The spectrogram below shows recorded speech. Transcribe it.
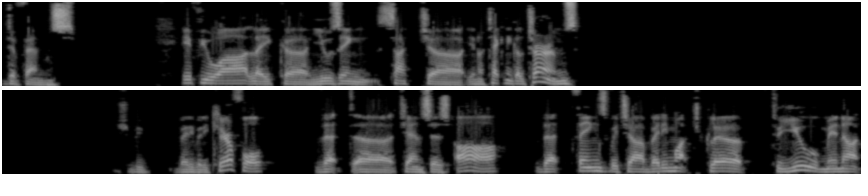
defense. If you are like using such, you know, technical terms, you should be very, very careful that chances are that things which are very much clear to you may not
